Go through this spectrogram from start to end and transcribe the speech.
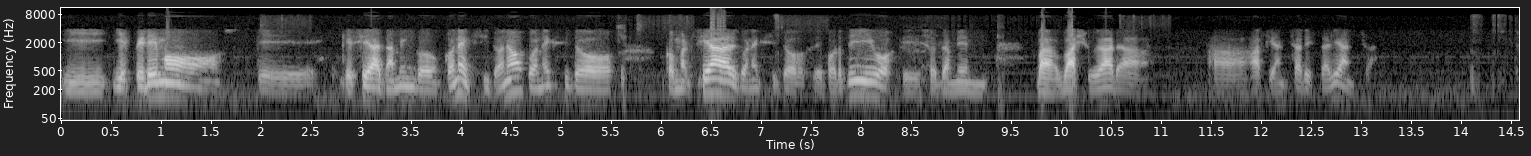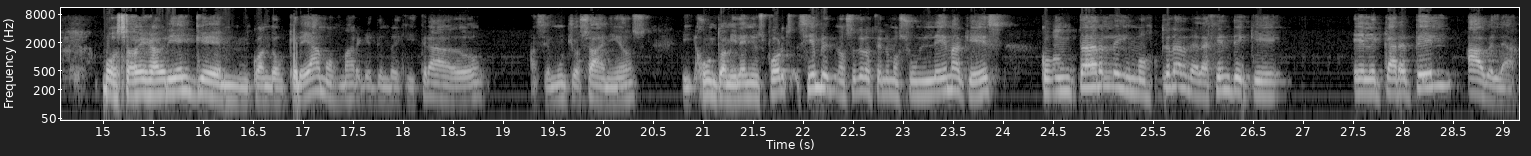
y, esperemos que, sea también con, éxito, ¿no? Con éxito comercial, con éxitos deportivos, que eso también va, a ayudar a, a afianzar esta alianza. Vos sabés, Gabriel, que mm, cuando creamos marketing registrado, hace muchos años, y junto a Millennium Sports, siempre nosotros tenemos un lema que es contarle y mostrarle a la gente que el cartel habla,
